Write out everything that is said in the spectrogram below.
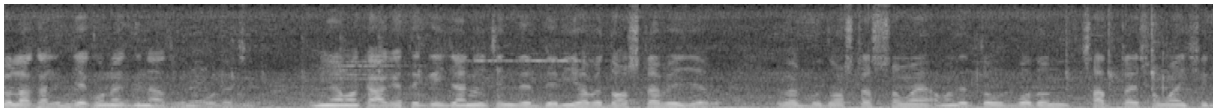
চলাকালীন যে কোনো একদিন আসবেন বলেছেন। উনি আমাকে আগে থেকেই জানিয়েছেন যে দেরি হবে, দশটা বেজে যাবে। এবার দশটার সময় আমাদের তো উদ্বোধন সাতটায় সময় ছিল।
